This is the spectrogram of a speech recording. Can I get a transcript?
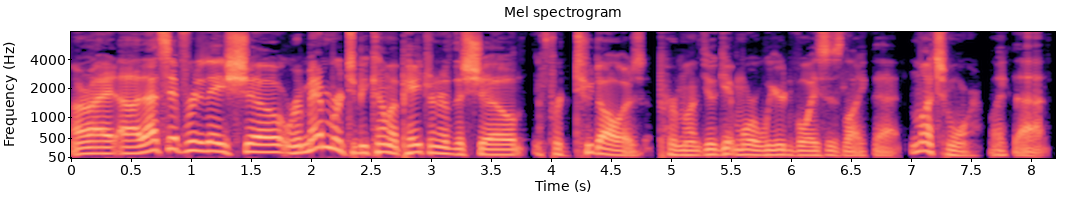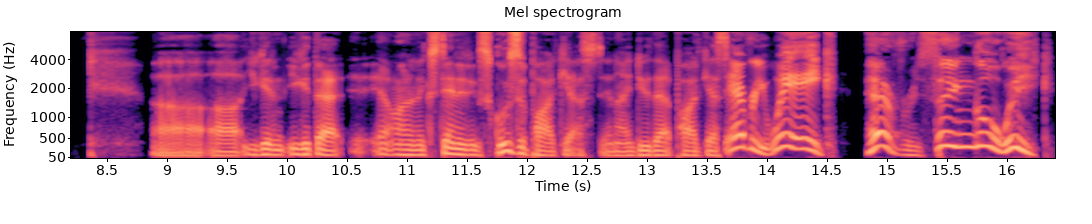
All right, uh, that's it for today's show. Remember to become a patron of the show for $2 per month. You'll get more weird voices like that, much more like that. Uh, uh, you get you get that on an extended exclusive podcast, and I do that podcast every week, every single week.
